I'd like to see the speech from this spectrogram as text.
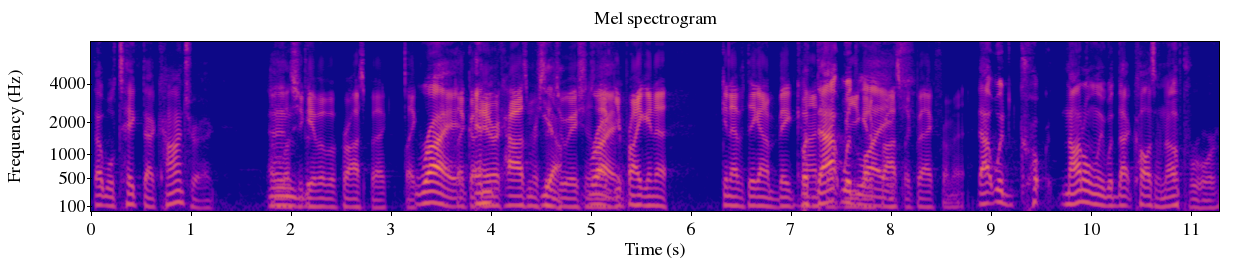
that will take that contract. unless And you give up a prospect, like Right, like an Eric Hosmer yeah, situation. right. Like you're probably gonna gonna have to take on a big But that would, get like- a prospect back from it. that would co- not only would that cause an uproar,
